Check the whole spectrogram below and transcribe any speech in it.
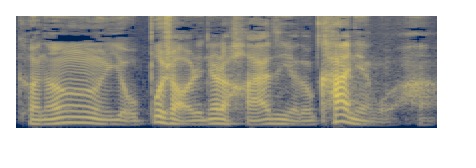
可能有不少人家的孩子也都看见过啊。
